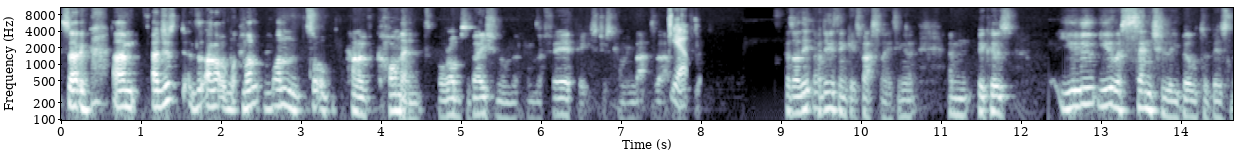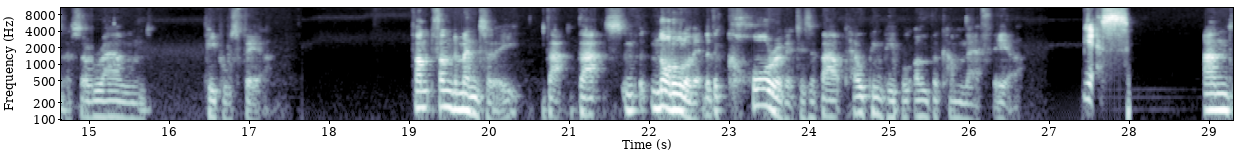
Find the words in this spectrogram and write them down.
so um, I just I got one one sort of kind of comment or observation on the on the fear piece. Just coming back to that. Yeah. Because I, th- I do think it's fascinating, and, and because you you essentially built a business around people's fear. Fun- fundamentally, that that's not all of it, but the core of it is about helping people overcome their fear. Yes. And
